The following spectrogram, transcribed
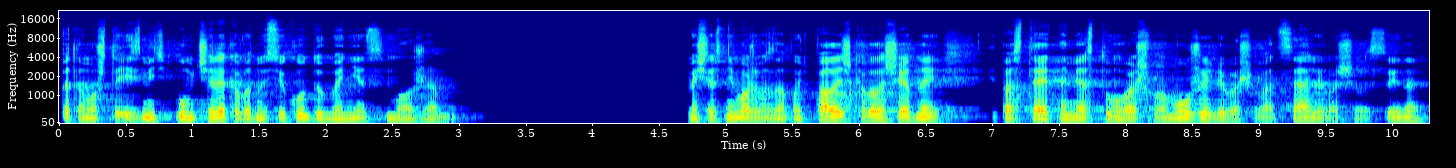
Потому что изменить ум человека в одну секунду мы не сможем. Мы сейчас не можем взмахнуть палочкой волшебной и поставить на место ум вашего мужа или вашего отца или вашего сына.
